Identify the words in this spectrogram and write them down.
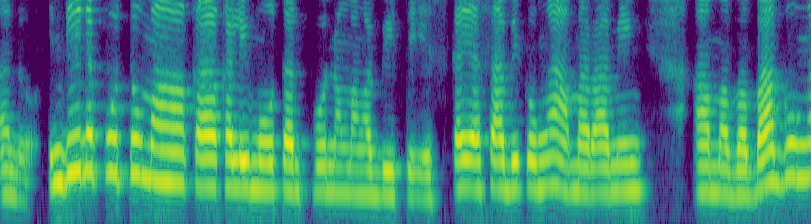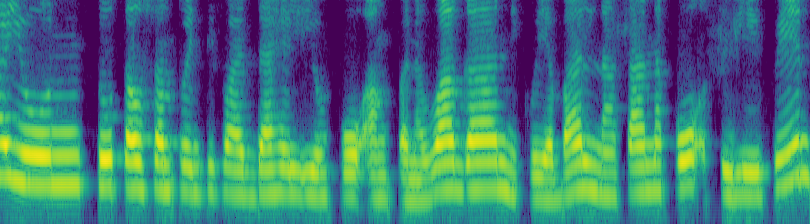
ano, hindi na po ito makakalimutan po ng mga BTS. Kaya sabi ko nga, maraming ah, mababago ngayon, 2025, dahil yun po ang panawagan ni Kuya Bal na sana po silipin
